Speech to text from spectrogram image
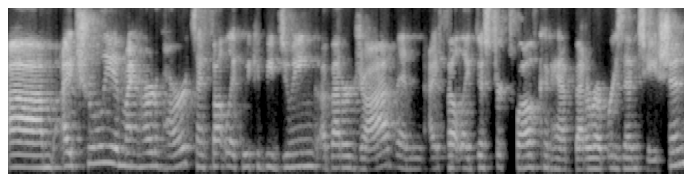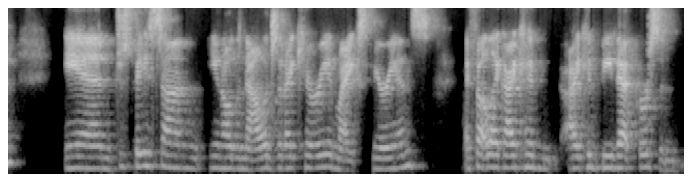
um, I truly, in my heart of hearts, I felt like we could be doing a better job, and I felt like District 12 could have better representation. And just based on you know the knowledge that I carry and my experience, I felt like I could I could be that person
